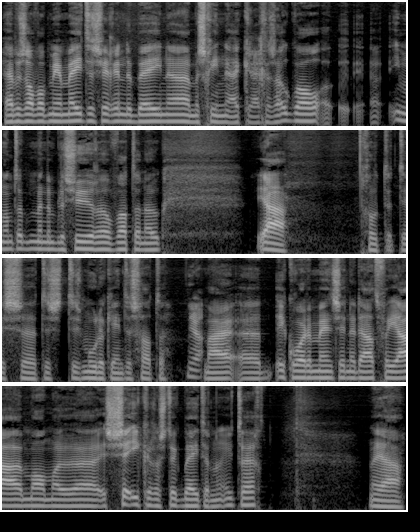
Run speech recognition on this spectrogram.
hebben ze al wat meer meters weer in de benen. Misschien eh, krijgen ze ook wel eh, eh, iemand met een blessure of wat dan ook. Ja, goed, het is, eh, het is, het is moeilijk in te schatten. Ja. Maar eh, ik hoorde mensen inderdaad van ja, Malmö eh, is zeker een stuk beter dan Utrecht. Nou ja,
